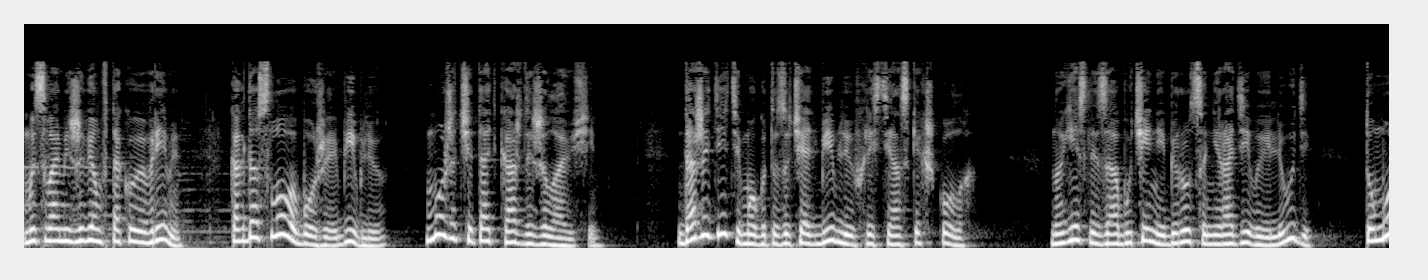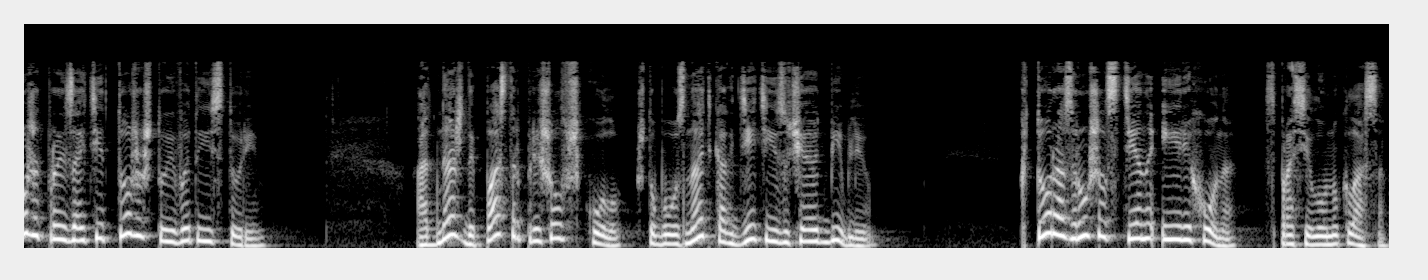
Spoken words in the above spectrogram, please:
Мы с вами живем в такое время, когда Слово Божие, Библию, может читать каждый желающий. Даже дети могут изучать Библию в христианских школах. Но если за обучение берутся нерадивые люди, то может произойти то же, что и в этой истории. Однажды пастор пришел в школу, чтобы узнать, как дети изучают Библию. «Кто разрушил стены Иерихона?» – спросил он у класса.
